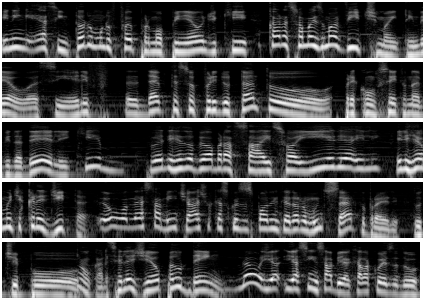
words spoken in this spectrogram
E ninguém, assim, todo mundo foi por uma opinião de que o cara é só mais uma vítima, entendeu? Assim, ele deve ter sofrido tanto preconceito na vida dele que ele resolveu abraçar isso aí, ele, ele, ele realmente acredita. Eu honestamente acho que as coisas podem ter dado muito certo pra ele. Do tipo. Não, o cara se elegeu pelo DEM. Não, e, e assim, sabe, aquela coisa do.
